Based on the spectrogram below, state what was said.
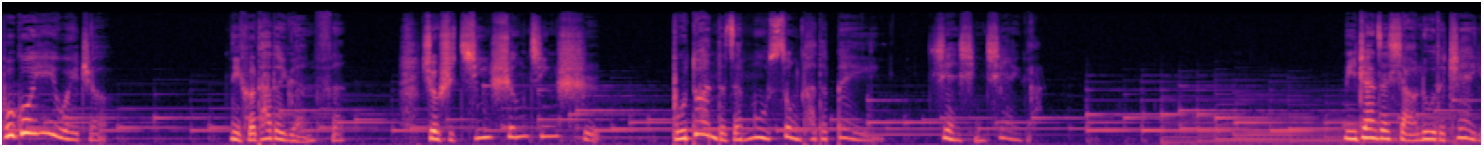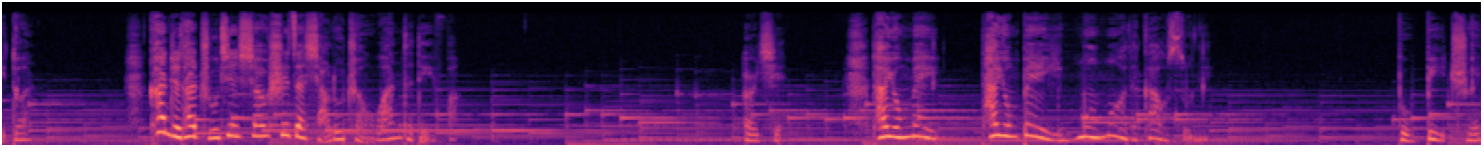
不过意味着你和他的缘分，就是今生今世，不断的在目送他的背影渐行渐远。你站在小路的这一端，看着他逐渐消失在小路转弯的地方，而且，他用背，他用背影默默的告诉你，不必追。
